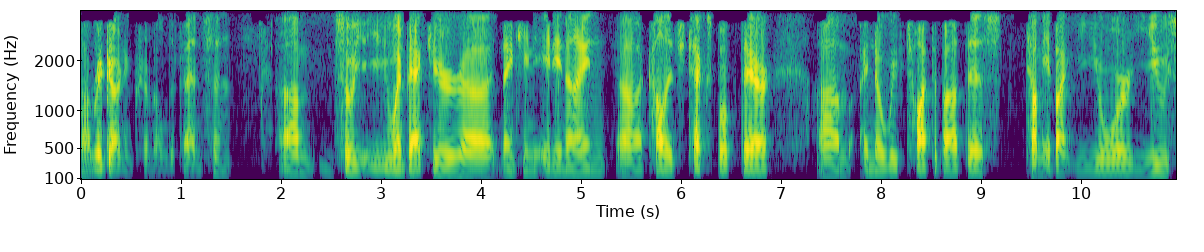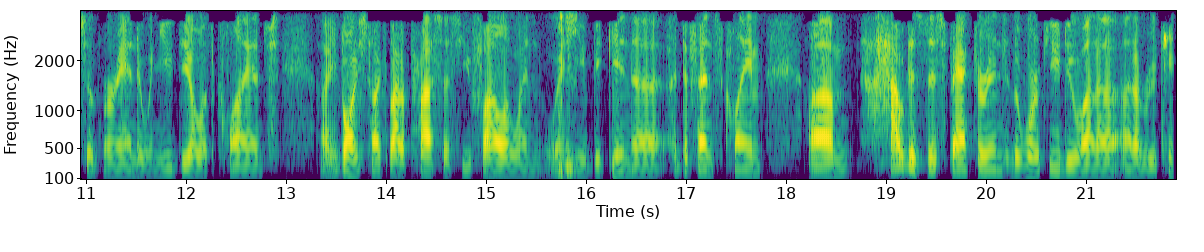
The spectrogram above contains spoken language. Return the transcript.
uh, regarding criminal defense. And um, so you went back to your uh, 1989 uh, college textbook there. Um, I know we've talked about this. Tell me about your use of Miranda when you deal with clients. Uh, you've always talked about a process you follow when, when you begin a, a defense claim. Um, how does this factor into the work you do on a on a routine?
